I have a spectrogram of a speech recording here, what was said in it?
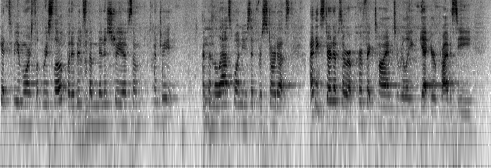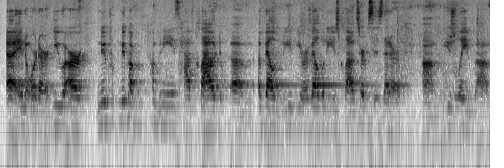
get to be a more slippery slope, but if it's the ministry of some country, and then the last one, you said for startups, I think startups are a perfect time to really get your privacy uh, in order. You are, new, new com- companies have cloud um, available, you're available to use cloud services that are um, usually, um,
